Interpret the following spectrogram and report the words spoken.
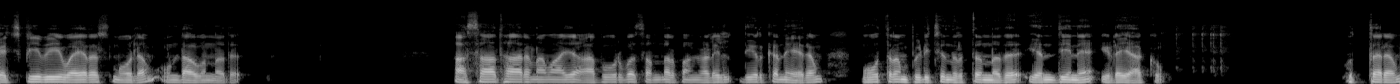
എച്ച് പി വി വൈറസ് മൂലം ഉണ്ടാകുന്നത്. അസാധാരണമായ അപൂർവ സന്ദർഭങ്ങളിൽ ദീർഘനേരം മൂത്രം പിടിച്ചു നിർത്തുന്നത് എന്തിന് ഇടയാക്കും? ഉത്തരം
